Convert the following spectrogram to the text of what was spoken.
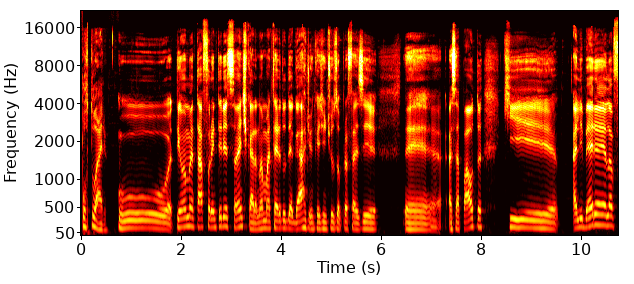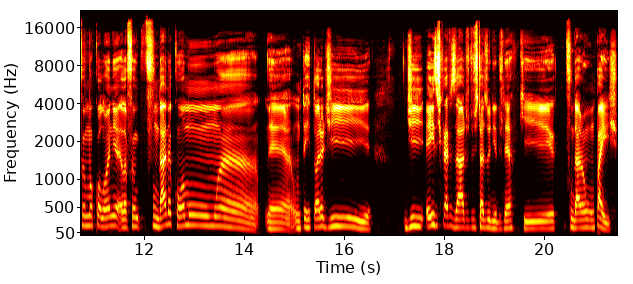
portuário. O... Tem uma metáfora interessante, cara, na matéria do The Guardian que a gente usou pra fazer é, essa pauta, que a Libéria ela foi uma colônia, ela foi fundada como uma, é, um território de, de ex-escravizados dos Estados Unidos, né? Que fundaram um país.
